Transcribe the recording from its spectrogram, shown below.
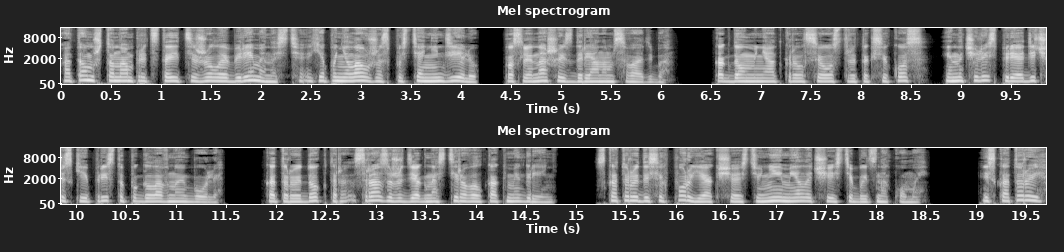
О том, что нам предстоит тяжелая беременность, я поняла уже спустя неделю после нашей с Дарианом свадьбы, когда у меня открылся острый токсикоз и начались периодические приступы головной боли, которые доктор сразу же диагностировал как мигрень, с которой до сих пор я, к счастью, не имела чести быть знакомой, и с которой,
